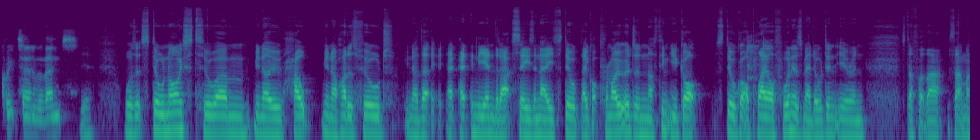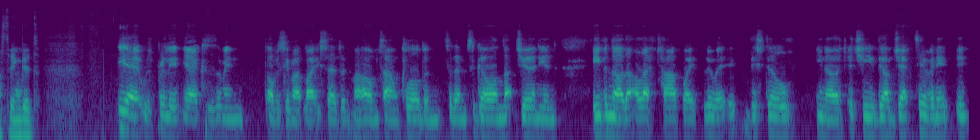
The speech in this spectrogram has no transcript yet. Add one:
quick turn of events. Yeah. Was it still nice to um, you know help you know Huddersfield you know that in the end of that season they still they got promoted and I think you got still got a playoff winners medal didn't you and stuff like that so that must have been good. Yeah, it was brilliant. Yeah, because I mean obviously, like you said, at my hometown club, and for them to go on that journey, and even though that I left halfway through it, it they still, you know, achieved the objective, and it, it,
